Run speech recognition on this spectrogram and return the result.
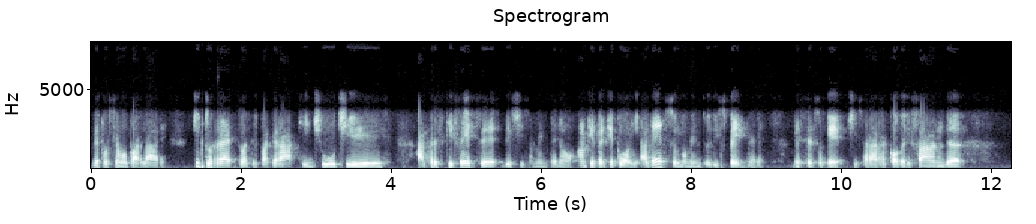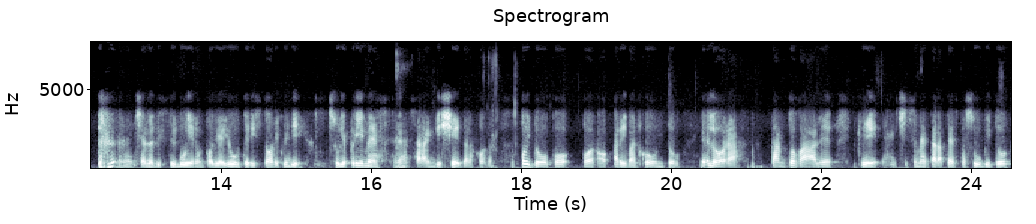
ne possiamo parlare. Tutto il resto, altri pateracchi, inciuci, altre schifezze, decisamente no, anche perché poi adesso è il momento di spendere, nel senso che ci sarà il recovery fund, c'è da distribuire un po' di aiuti, ristori, quindi sulle prime eh, sarà in discesa la cosa. Poi dopo però arriva il conto e allora tanto vale che eh, ci si metta la testa subito,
